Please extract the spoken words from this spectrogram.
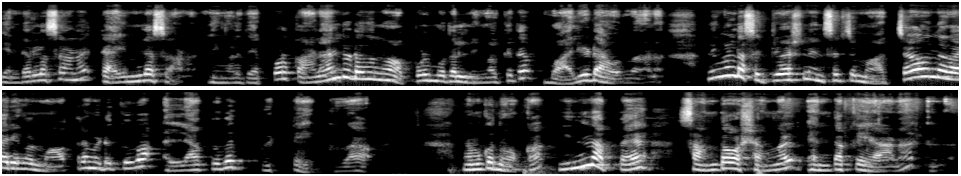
ജെൻഡർലെസ് ആണ് ടൈംലെസ് ആണ്. നിങ്ങളിത് എപ്പോൾ കാണാൻ തുടങ്ങുന്നു അപ്പോൾ മുതൽ നിങ്ങൾക്കിത് വാലിഡ് ആവുന്നതാണ്. നിങ്ങളുടെ സിറ്റുവേഷൻ അനുസരിച്ച് മാറ്റാവുന്ന കാര്യങ്ങൾ മാത്രം എടുക്കുക അല്ലാത്തത് വിട്ടേക്കുക. നമുക്ക് നോക്കാം ഇന്നത്തെ സന്തോഷങ്ങൾ എന്തൊക്കെയാണ് എന്ന്.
